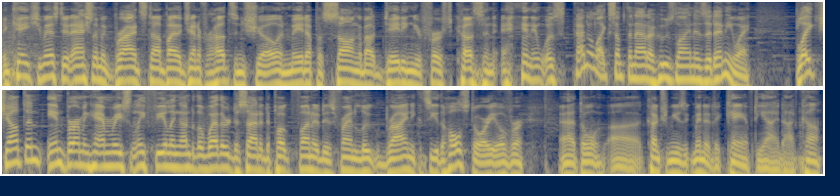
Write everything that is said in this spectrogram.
In case you missed it, Ashley McBryde stopped by the Jennifer Hudson show and made up a song about dating your first cousin, and it was kind of like something out of Whose Line Is It Anyway? Blake Shelton in Birmingham recently, feeling under the weather, decided to poke fun at his friend Luke Bryan. You can see the whole story over at the uh, Country Music Minute at KFDI.com.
